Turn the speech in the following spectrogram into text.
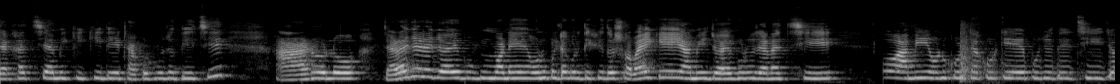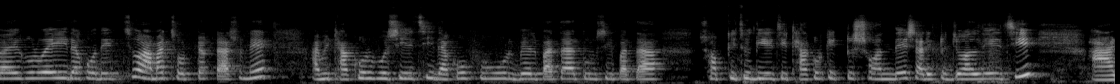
দেখাচ্ছি আমি কি কি দিয়ে ঠাকুর পুজো দিয়েছি। আর হলো, যারা যারা জয় মানে অনুকূল ঠাকুর দেখি তো সবাইকেই আমি জয়গুরু জানাচ্ছি। তো আমি অনুকূল ঠাকুরকে পুজো দিয়েছি জয়গুরু এই দেখো, দেখছ? আমার ছোট্ট একটা আসনে আমি ঠাকুর বসিয়েছি। দেখো, ফুল, বেলপাতা, তুলসী পাতা সব কিছু দিয়েছি। ঠাকুরকে একটু সন্দেশ আর একটু জল দিয়েছি। আর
